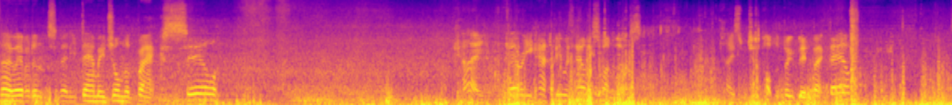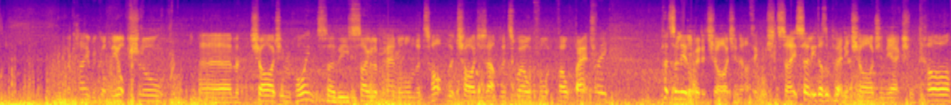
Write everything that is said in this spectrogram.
No evidence of any damage on the back sill. Okay very happy with how this one looks We'll just pop the boot lid back down. Okay, we've got the optional um, charging point, so the solar panel on the top that charges up the 12 volt battery. Puts a little bit of charge in it, I think we should say. It certainly doesn't put any charge in the actual car.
